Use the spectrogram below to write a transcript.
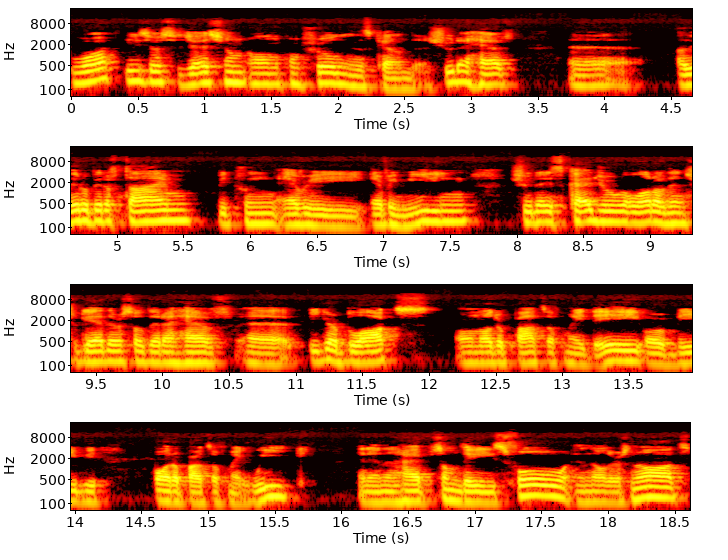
what is your suggestion on controlling this calendar? Should I have uh, a little bit of time between every every meeting? Should I schedule a lot of them together so that I have uh, bigger blocks on other parts of my day or maybe other parts of my week, and then I have some days full and others not?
